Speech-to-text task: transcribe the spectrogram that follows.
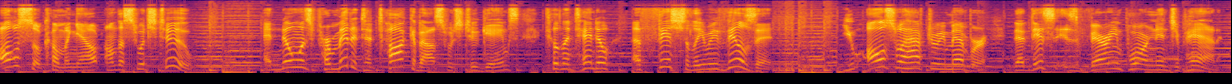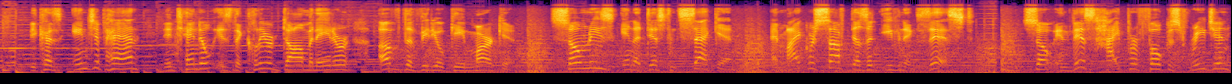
also coming out on the Switch 2 and no one's permitted to talk about Switch 2 games till Nintendo officially reveals it. You also have to remember that this is very important in Japan because in Japan, Nintendo is the clear dominator of the video game market. Sony's in a distant second, and Microsoft doesn't even exist. So, in this hyper focused region,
